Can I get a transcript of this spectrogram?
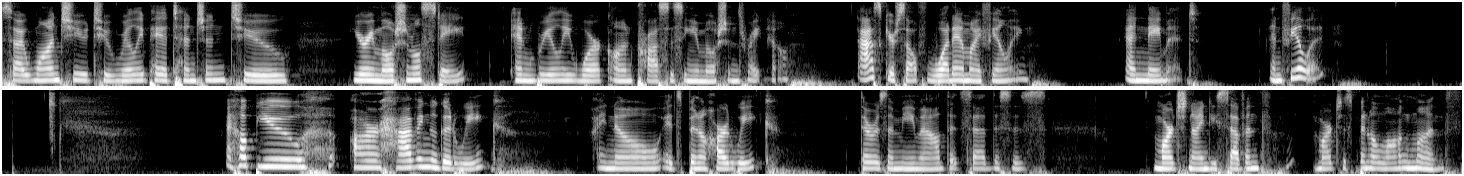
So I want you to really pay attention to your emotional state and really work on processing emotions right now. Ask yourself, what am I feeling? And name it and feel it. I hope you are having a good week. I know it's been a hard week. There was a meme out that said this is March 97th. March has been a long month.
